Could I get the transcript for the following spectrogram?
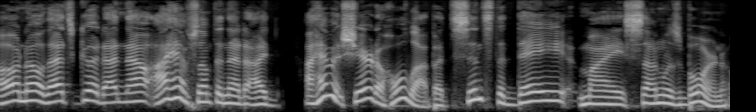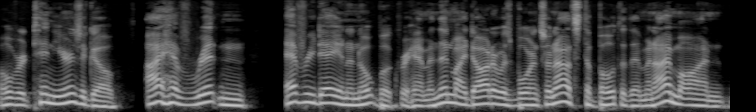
Oh no, that's good. I, now I have something that I I haven't shared a whole lot, but since the day my son was born over 10 years ago, I have written every day in a notebook for him. And then my daughter was born. So now it's to both of them. And I'm on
